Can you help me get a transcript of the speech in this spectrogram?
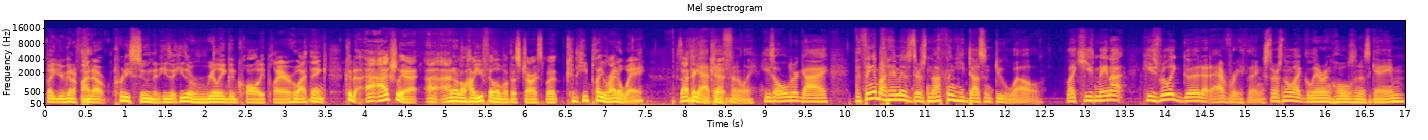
but you're going to find out pretty soon that he's a, he's a really good quality player who I think could actually I, I don't know how you feel about this, Tjarks, but could he play right away? Because I think yeah, definitely. He's an older guy. The thing about him is there's nothing he doesn't do well. Like he may not. He's really good at everything. So there's no like glaring holes in his game.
